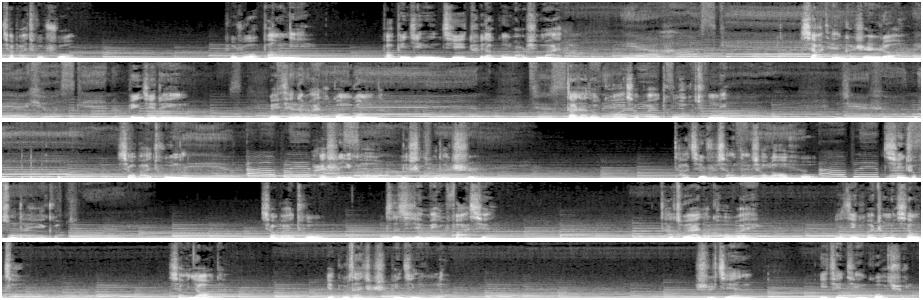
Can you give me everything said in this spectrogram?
小白兔说：“不如我帮你把冰激凌机推到公园去卖吧。夏天可真热，冰激凌。”每天都卖得光光的，大家都夸小白兔好聪明。小白兔呢，还是一口也舍不得吃。它就是想等小老虎亲手送它一个。小白兔自己也没有发现，它最爱的口味已经换成了香草，想要的也不再只是冰激凌了。时间一天天过去了，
